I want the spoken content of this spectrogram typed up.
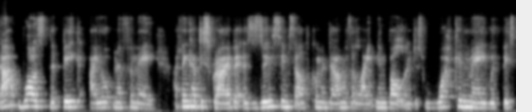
that was the big eye opener for me. I think I describe it as Zeus himself coming down with a lightning bolt and just whacking me with this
